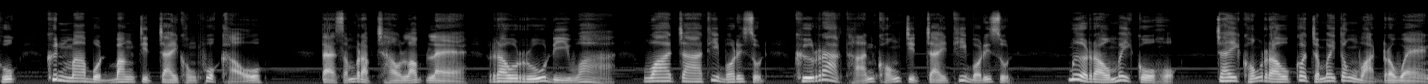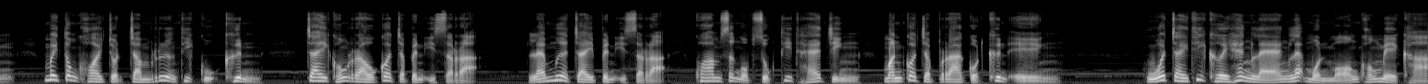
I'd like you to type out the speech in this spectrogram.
ทุกข์ขึ้นมาบดบังจิตใจของพวกเขา แต่สำหรับชาวลับแล เรารู้ดีว่า วาจาที่บริสุทธิ์คือรากฐานของจิตใจที่บริสุทธิ์ เมื่อเราไม่โกหก ใจของเราก็จะไม่ต้องหวาดระแวง ไม่ต้องคอยจดจำเรื่องที่กุขึ้น ใจของเราก็จะเป็นอิสระ และเมื่อใจเป็นอิสระ ความสงบสุขที่แท้จริง มันก็จะปรากฏขึ้นเอง หัวใจที่เคยแห้งแล้งและหม่นหมองของเมคา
